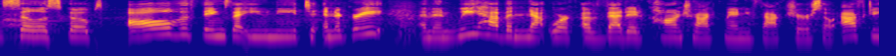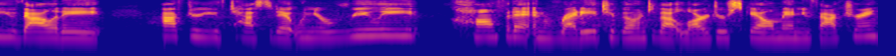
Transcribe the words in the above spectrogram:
oscilloscopes, all the things that you need to integrate. And then we have a network of vetted contract manufacturers. So after you validate, after you've tested it, when you're really confident and ready to go into that larger scale manufacturing,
